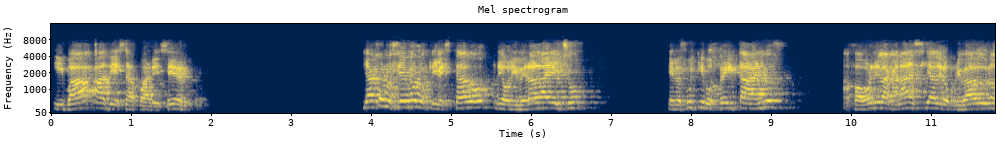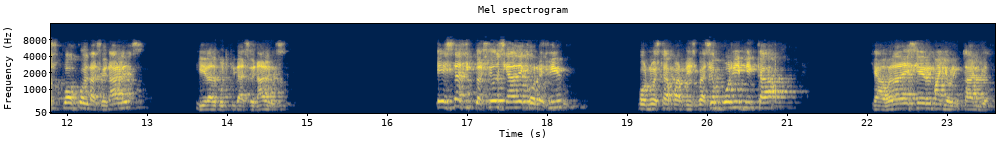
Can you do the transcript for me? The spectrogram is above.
y va a desaparecer. Ya conocemos lo que el Estado neoliberal ha hecho en los últimos 30 años a favor de la ganancia de lo privado de unos pocos nacionales y de las multinacionales. Esta situación se ha de corregir por nuestra participación política, que habrá de ser mayoritaria,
